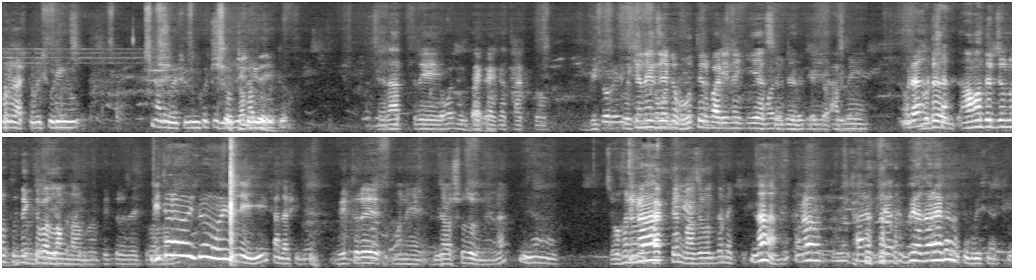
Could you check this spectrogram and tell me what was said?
করে আসতো ওই শুটিং নাটকের শুটিং করতো ছবি শুটিং করতো। রাত্রে একা একা থাকতো। ওইখানে যে একটা ভূতের বাড়ি নাকি আছে ওটা আপনি ওটা আমাদের জন্য তো দেখতে পারলাম না আমরা ভিতরে যাইতে ভিতরে ওই তো ওই নেই সাদা সিধে ভিতরে মানে যাওয়ার সুযোগ নেই না? না। আচ্ছা, ওখানে উনি থাকতেন মাঝে মধ্যে নাকি? না ওরা দুই হাজার- এগারোতে হয়েছে আর কি।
